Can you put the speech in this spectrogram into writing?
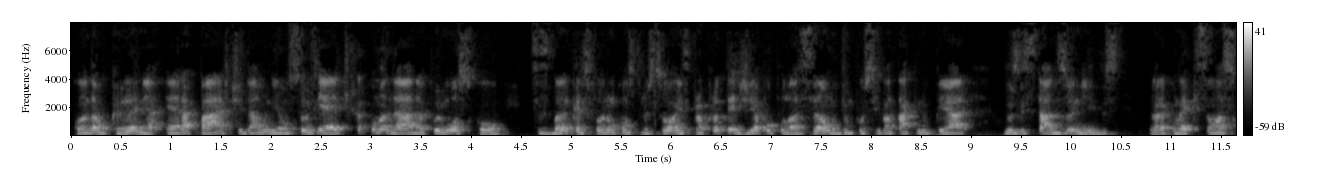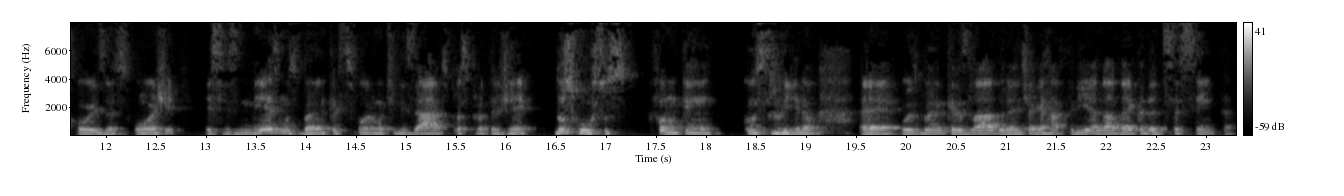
quando a Ucrânia era parte da União Soviética comandada por Moscou. Esses bunkers foram construções para proteger a população de um possível ataque nuclear dos Estados Unidos. E olha como é que são as coisas. Hoje, esses mesmos bunkers foram utilizados para se proteger dos russos, que foram quem construíram é, os bunkers lá durante a Guerra Fria na década de 60.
